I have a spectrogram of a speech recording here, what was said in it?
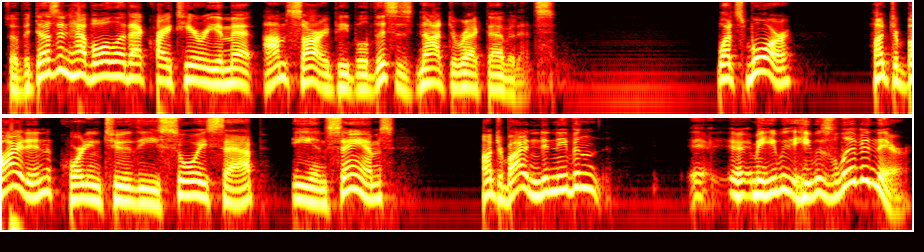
So if it doesn't have all of that criteria met, I'm sorry, people, this is not direct evidence. What's more, Hunter Biden, according to the soy sap Ian Sams, Hunter Biden didn't even. I mean, he he was living there.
